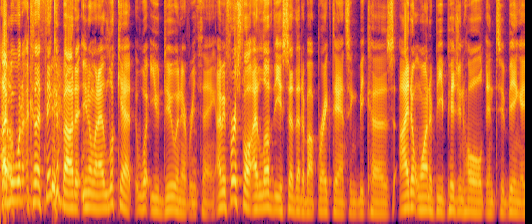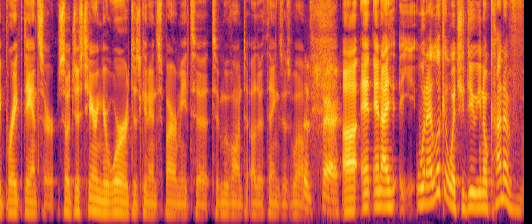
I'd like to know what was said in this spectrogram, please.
I mean, because I think about it, you know, when I look at what you do and everything. I mean, first of all, I love that you said that about breakdancing because I don't want to be pigeonholed into being a break dancer. So just hearing your words is going to inspire me to to move on to other things as well. That's fair. Uh, and and I when I look at what you do, you know, kind of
